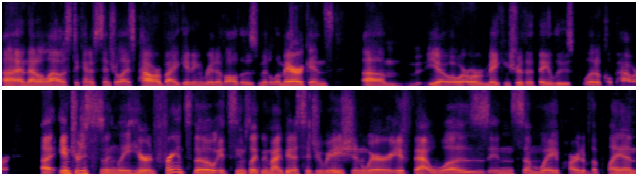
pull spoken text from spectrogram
uh, and that'll allow us to kind of centralize power by getting rid of all those middle Americans, um, you know, or, or making sure that they lose political power. Uh, interestingly, here in France, though, it seems like we might be in a situation where if that was in some way part of the plan,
